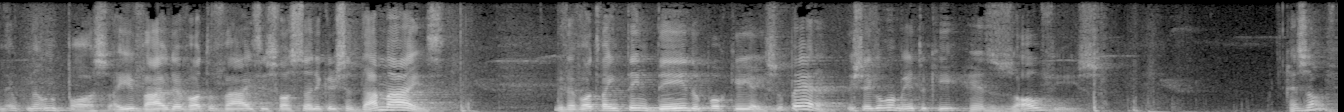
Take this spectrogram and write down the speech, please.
Não, não, não posso. Aí vai, o devoto vai se esforçando e Krishna dá mais. O devoto vai entendendo o porquê, aí supera. E chega um momento que resolve isso. Resolve.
